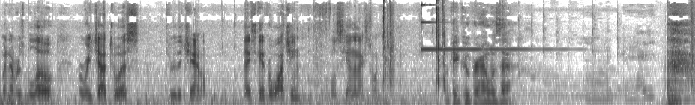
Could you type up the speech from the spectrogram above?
My number's below or reach out to us through the channel. Thanks again for watching. We'll see you on the next one. Okay, Cooper, how was that? Uh, good.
